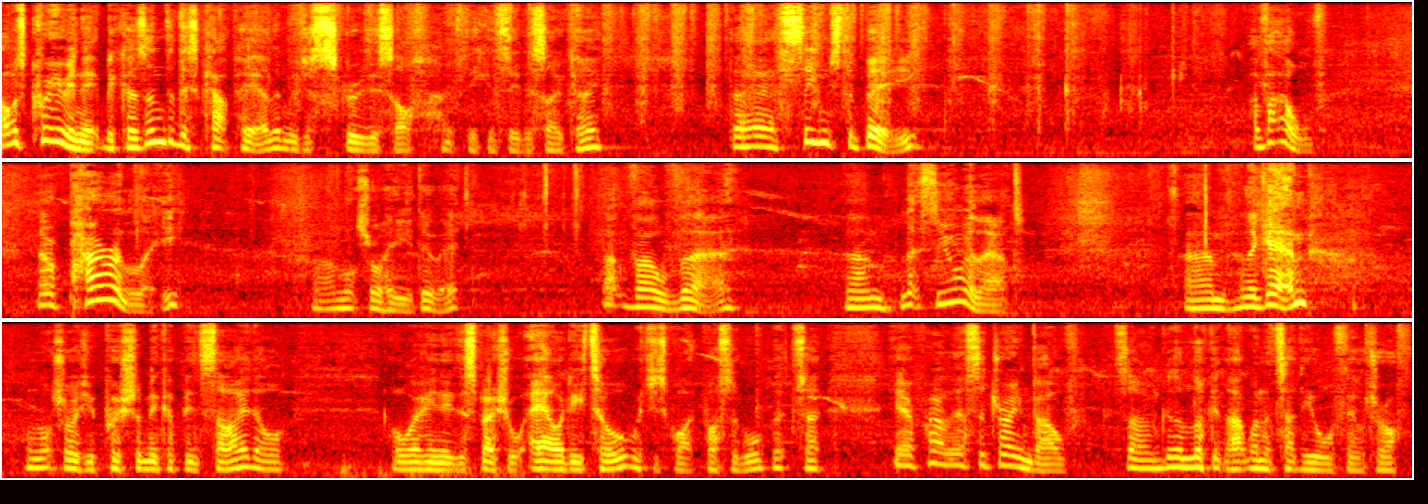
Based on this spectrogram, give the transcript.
I was querying it because under this cap here, let me just screw this off, hopefully you can see this okay, there seems to be a valve. Now apparently, I'm not sure how you do it, that valve there um, lets the oil out. Um, and again, I'm not sure if you push something up inside or or whether you need a special Audi tool, which is quite possible, but uh, yeah, apparently that's a drain valve. So I'm going to look at that when I take the oil filter off.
